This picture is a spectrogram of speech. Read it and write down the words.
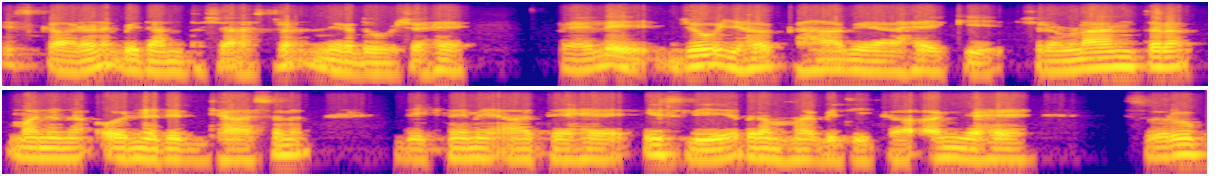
इस कारण वेदांत शास्त्र निर्दोष है। पहले जो यह कहा गया है कि श्रवणांतर, मनन और निधिध्यासन देखने में आते हैं। इसलिए ब्रह्म विधि का अंग है। स्वरूप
